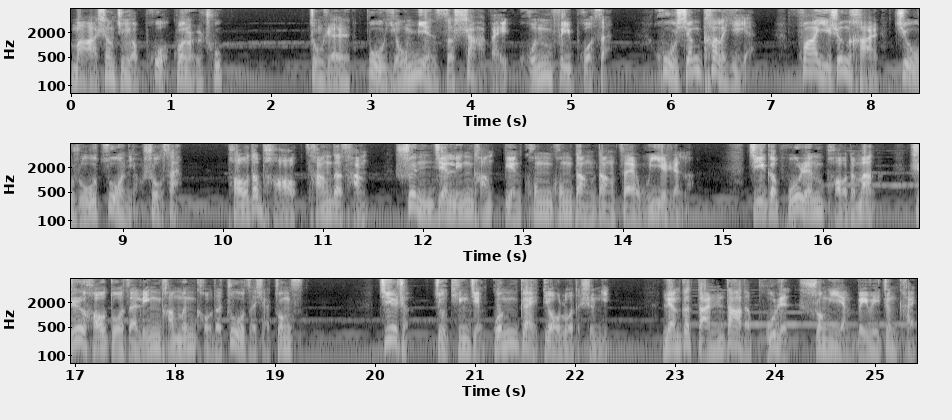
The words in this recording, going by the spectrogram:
马上就要破棺而出。众人不由面色煞白，魂飞魄散，互相看了一眼，发一声喊，就如作鸟兽散。跑的跑，藏的藏，瞬间灵堂便空空荡荡，再无一人了。几个仆人跑得慢了，只好躲在灵堂门口的柱子下装死。接着就听见棺盖掉落的声音，两个胆大的仆人双眼微微睁开，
